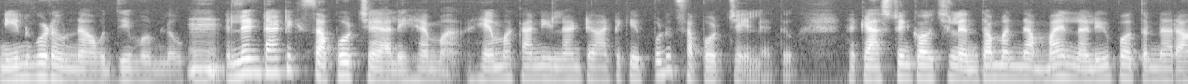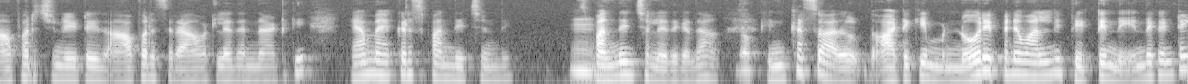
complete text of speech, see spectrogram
నేను కూడా ఉన్నా ఉద్యమంలో. ఇలాంటి వాటికి సపోర్ట్ చేయాలి. హేమ హేమ కానీ ఇలాంటి వాటికి ఎప్పుడు సపోర్ట్ చేయలేదు. కాస్టింగ్ కౌచ్లు ఎంతోమంది అమ్మాయిలు నలిగిపోతున్నారు. ఆపర్చునిటీ ఆఫర్స్ రావట్లేదు అన్న వాటికి హేమ ఎక్కడ స్పందించింది. స్పందించలేదు కదా. ఇంకా సో వాటికి నోరిప్పిన వాళ్ళని తిట్టింది ఎందుకంటే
